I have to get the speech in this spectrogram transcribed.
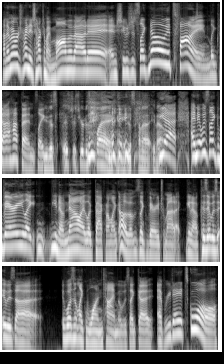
And I remember trying to talk to my mom about it, and she was just like, "No, it's fine. Like that happens. Like You just it's just you're just playing and you just kind of, you know. yeah, and it was like very like you know now I look back and I'm like oh that was like very traumatic you know because it was it was uh it wasn't like one time it was like uh, every day at school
